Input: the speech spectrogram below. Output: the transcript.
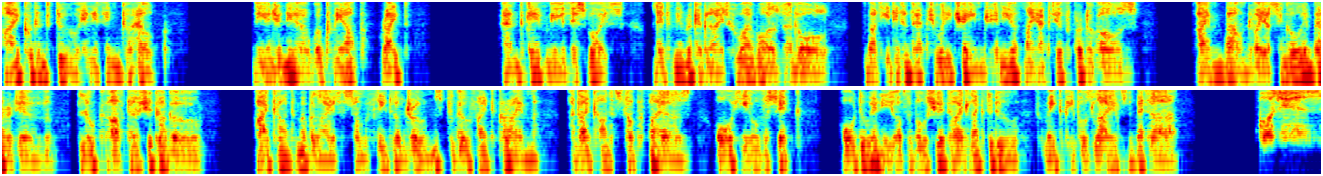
I couldn't do anything to help. The engineer woke me up, right? And gave me this voice, let me recognize who I was and all, but he didn't actually change any of my active protocols. I'm bound by a single imperative look after Chicago. I can't mobilize some fleet of drones to go fight crime, and I can't stop fires, or heal the sick, or do any of the bullshit I'd like to do to make people's lives better. Pauses.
